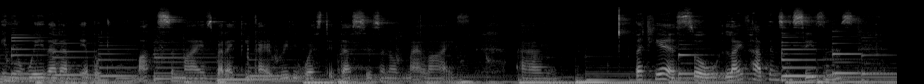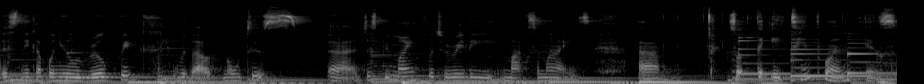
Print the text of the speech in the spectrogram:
in a way that I'm able to maximize. But I think I really wasted that season of my life. Um, but yeah, so life happens in seasons. They sneak up on you real quick without notice. Uh, just be mindful to really maximize. Um, So the 18th one is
